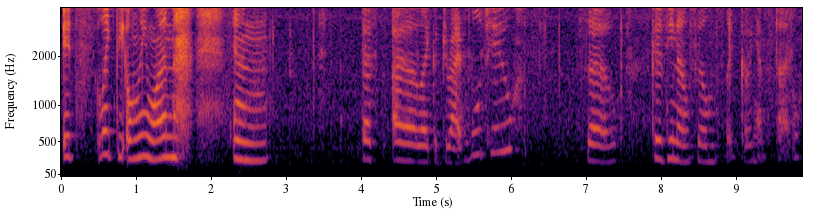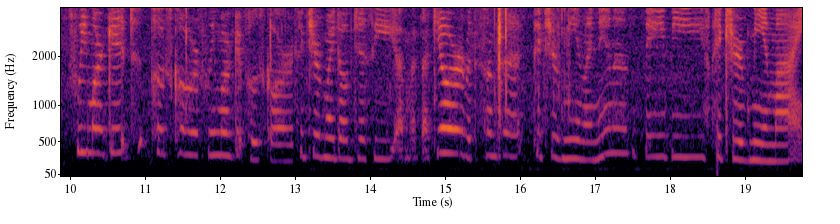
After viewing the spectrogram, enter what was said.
It's like the only one in that's uh, like a drivable too. So, because you know, film's like going out of style. Flea market postcard, flea market postcard. Picture of my dog Jessie at my backyard with the sunset. Picture of me and my nana as a baby. Picture of me and my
